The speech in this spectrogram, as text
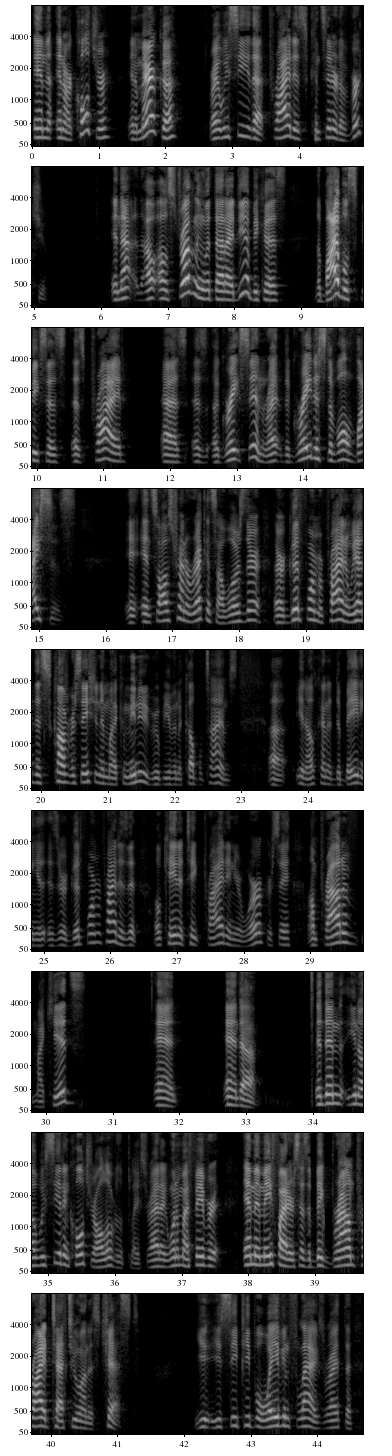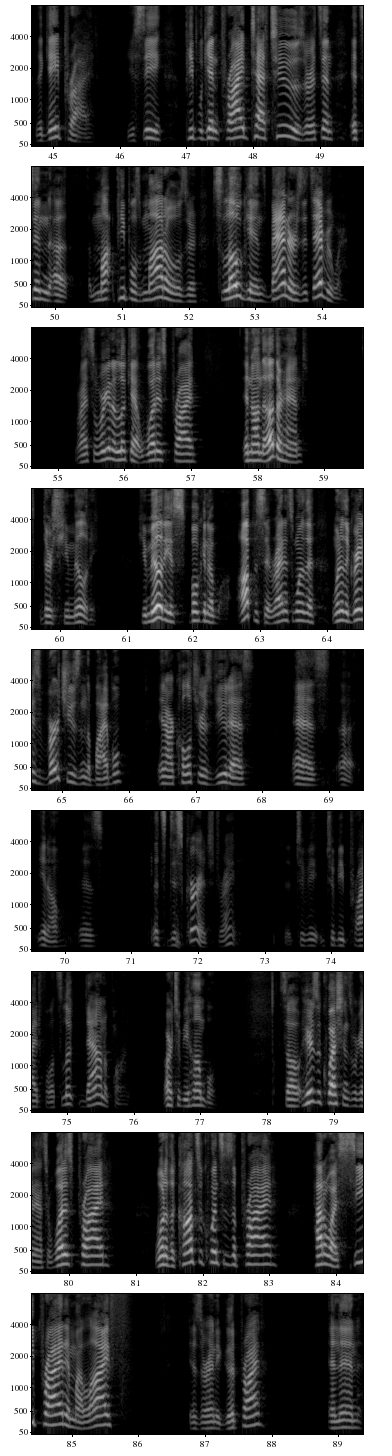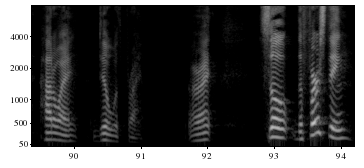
in, in our culture, in America, right, we see that pride is considered a virtue. And that I, I was struggling with that idea because the Bible speaks as, as pride as, as a great sin, right? The greatest of all vices. And, and so I was trying to reconcile. Well, is there a good form of pride? And we had this conversation in my community group even a couple times. Uh, you know, kind of debating is, is, there a good form of pride? Is it okay to take pride in your work or say, I'm proud of my kids? And, and, uh, and then, you know, we see it in culture all over the place, right? One of my favorite MMA fighters has a big brown pride tattoo on his chest. You, you see people waving flags, right? The, the gay pride. You see people getting pride tattoos, or it's in, it's in uh, mo- people's mottos or slogans, banners, it's everywhere. Right? So we're going to look at what is pride. And on the other hand, there's humility. Humility is spoken of opposite, right? It's one of the one of the greatest virtues in the Bible. In our culture is viewed as as uh, you know, is it's discouraged, right? To be to be prideful. It's looked down upon or to be humble. So here's the questions we're going to answer. What is pride? What are the consequences of pride? How do I see pride in my life? Is there any good pride? And then how do I deal with pride? All right? So the first thing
